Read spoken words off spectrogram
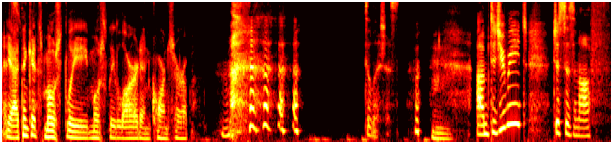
It's, Yeah, I think it's mostly mostly lard and corn syrup. delicious. Hmm. um, did you read just as an off?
